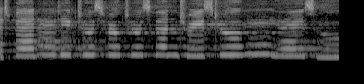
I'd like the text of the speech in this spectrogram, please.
et benedictus fructus ventris tui, Iesus.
